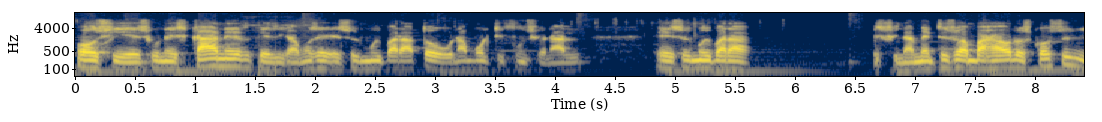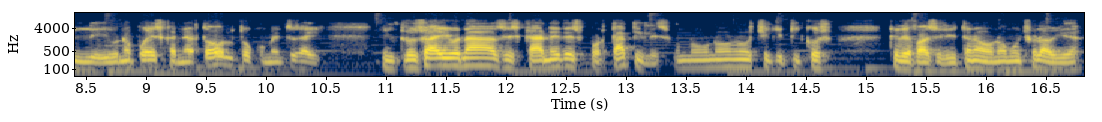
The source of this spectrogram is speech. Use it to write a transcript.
o si es un escáner, que digamos eso es muy barato, o una multifuncional, eso es muy barato. Pues, finalmente eso han bajado los costos y uno puede escanear todos los documentos ahí. Incluso hay unas escáneres portátiles, unos chiquiticos que le facilitan a uno mucho la vida.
